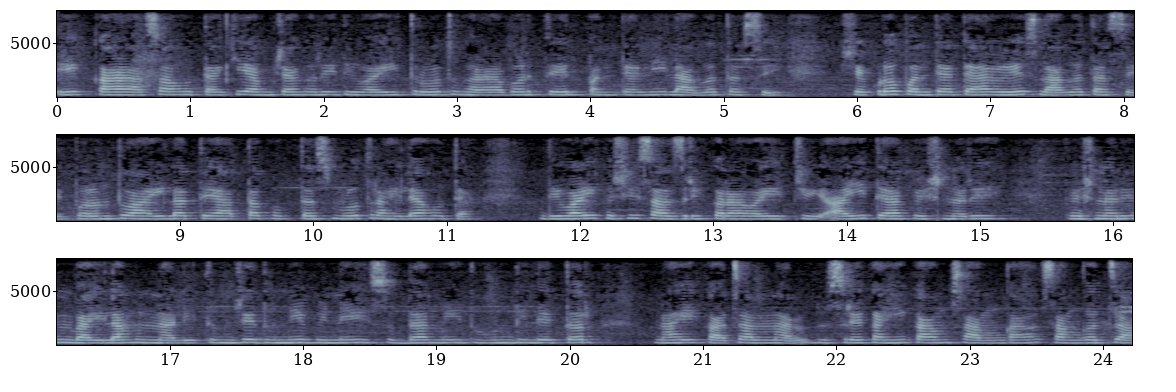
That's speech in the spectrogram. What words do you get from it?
एक काळ असा होता की आमच्या घरी दिवाळीत रोज घराभर तेल पंत्यांनी लागत असे. शेकडो पंत्या त्यावेळेस लागत असे. परंतु आईला ते आता फक्त स्मृत राहिल्या होत्या. दिवाळी कशी साजरी करावायची? आई त्या पेशनरी पेशनरीन बाईला म्हणाली तुमचे धुणे बिणे सुद्धा मी धुवून दिले तर नाही का चालणार? दुसरे काही काम सांगा सांगत जा.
